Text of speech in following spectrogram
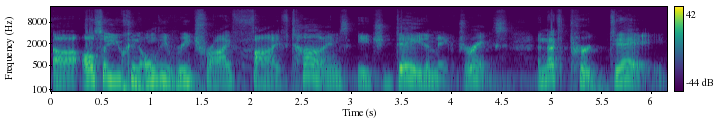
Uh, also, you can only retry five times each day to make drinks, and that's per day.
